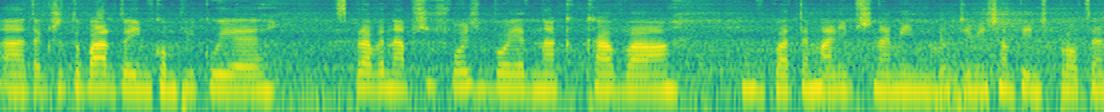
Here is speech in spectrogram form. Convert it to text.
A, także to bardzo im komplikuje sprawę na przyszłość, bo jednak kawa w Gwatemali przynajmniej no, 95%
